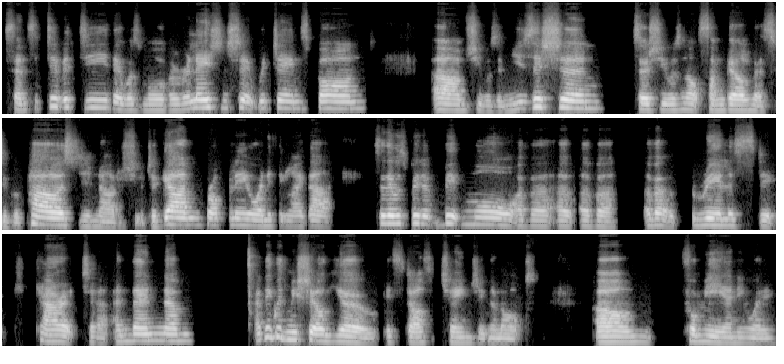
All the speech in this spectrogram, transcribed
sensitivity. There was more of a relationship with James Bond. Um, she was a musician. So she was not some girl who had superpowers. She didn't know how to shoot a gun properly or anything like that. So there was a bit, a bit more of a of a of a realistic character. And then um, I think with Michelle Yeoh, it started changing a lot um, for me anyway.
